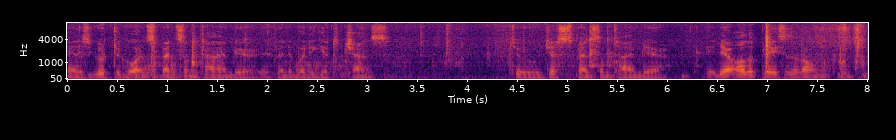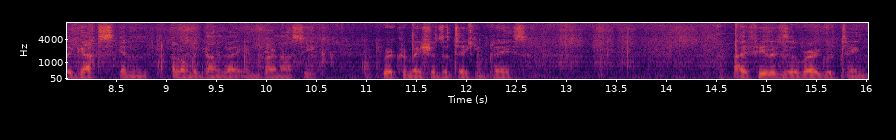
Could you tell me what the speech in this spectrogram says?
and it's good to go and spend some time there if anybody gets a chance to just spend some time there. There are other places along the, Ghats in along the Ganga in Varanasi where cremations are taking place. I feel it is a very good thing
